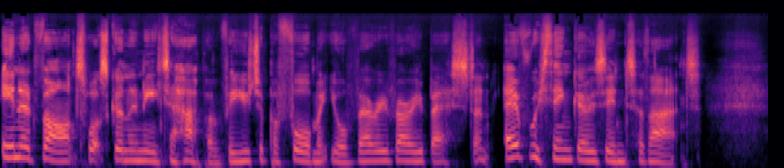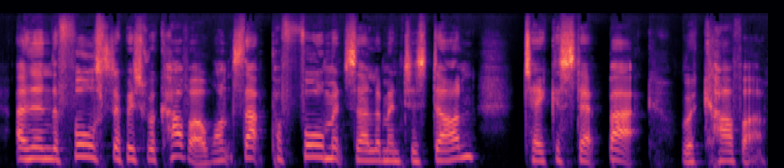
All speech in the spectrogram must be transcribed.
in advance what's going to need to happen for you to perform at your very, very best. And everything goes into that. And then the fourth step is recover. Once that performance element is done, take a step back, recover.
